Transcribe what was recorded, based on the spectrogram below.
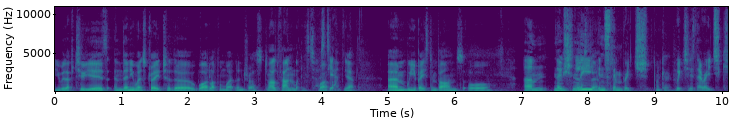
You were there for two years, and then you went straight to the Wildlife and Wetland Trust. Wildfowl and Wetlands Trust, yeah. yeah. Um, were you based in Barnes or? Um, notionally in Slimbridge, Okay. which is their HQ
